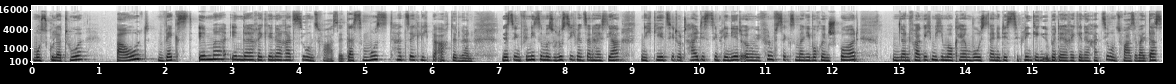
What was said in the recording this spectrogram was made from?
Muskulatur baut, wächst immer in der Regenerationsphase. Das muss tatsächlich beachtet werden. Deswegen finde ich es immer so lustig, wenn es dann heißt, ja, ich gehe jetzt hier total diszipliniert irgendwie fünf, sechs Mal die Woche in Sport. Und dann frage ich mich immer, okay, wo ist deine Disziplin gegenüber der Regenerationsphase? Weil das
